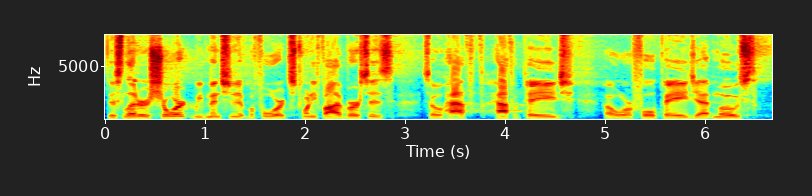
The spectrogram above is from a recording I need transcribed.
This letter is short. We've mentioned it before. It's 25 verses, so half, half a page uh, or a full page at most.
